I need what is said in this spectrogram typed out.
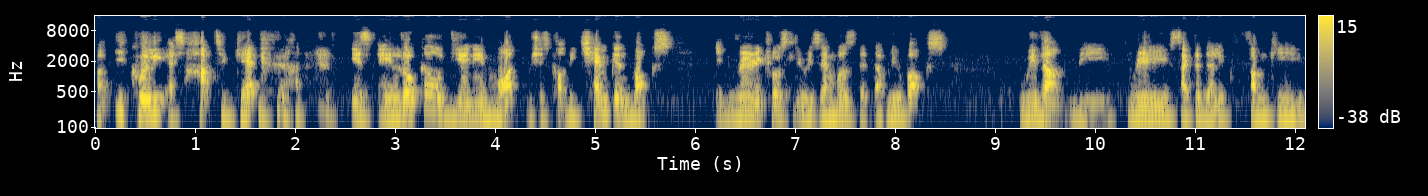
but equally as hard to get, is a local DNA mod, which is called the Champion Box. It very closely resembles the W Box without the really psychedelic, funky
